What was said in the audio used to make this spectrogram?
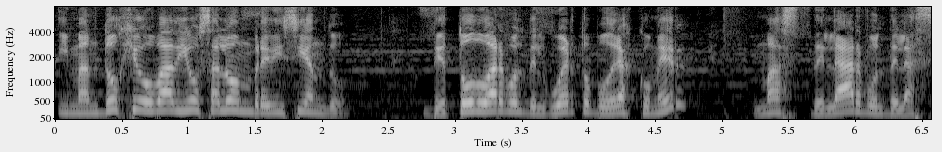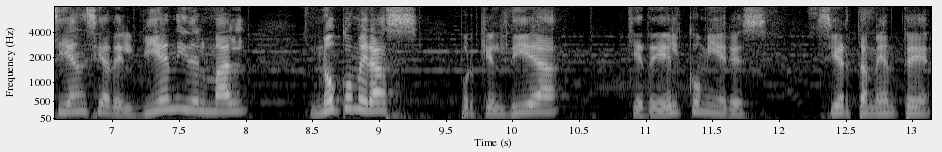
y mandó Jehová Dios al hombre diciendo, de todo árbol del huerto podrás comer, mas del árbol de la ciencia del bien y del mal no comerás, porque el día que de él comieres, ciertamente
